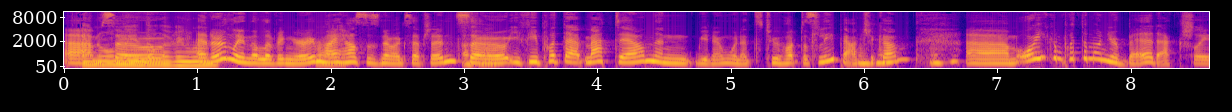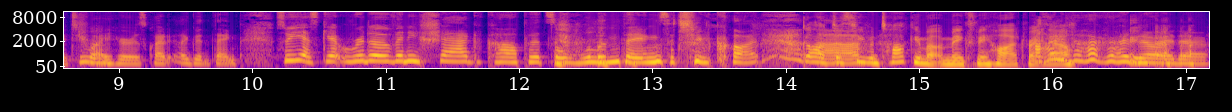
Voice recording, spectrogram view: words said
um, And only in the living room. and only in the living room. My Right. Uh-huh. house is no exception. So if you put that mat down, then you know when it's too hot to sleep, out you Mm-hmm. come. Um, or you can put them on your bed actually too. I hear is quite a good thing. So yes, get rid of any shag carpets or woolen things that you've got. God, just even talking about it makes me hot right I now. know, I know, I know.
